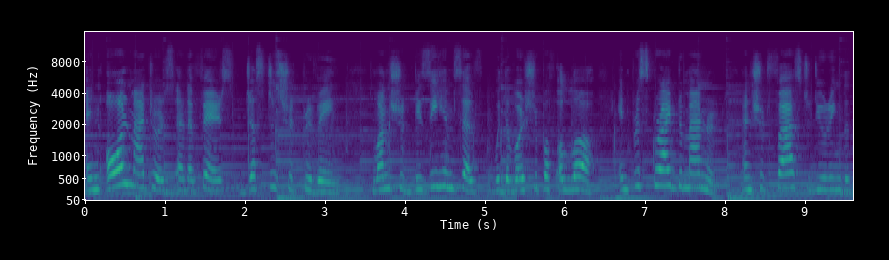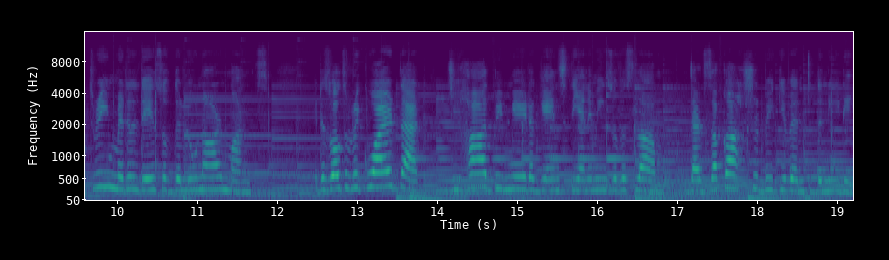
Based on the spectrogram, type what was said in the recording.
In all matters and affairs, justice should prevail. One should busy himself with the worship of Allah in prescribed manner and should fast during the three middle days of the lunar months. It is also required that jihad be made against the enemies of Islam, that zakah should be given to the needy.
